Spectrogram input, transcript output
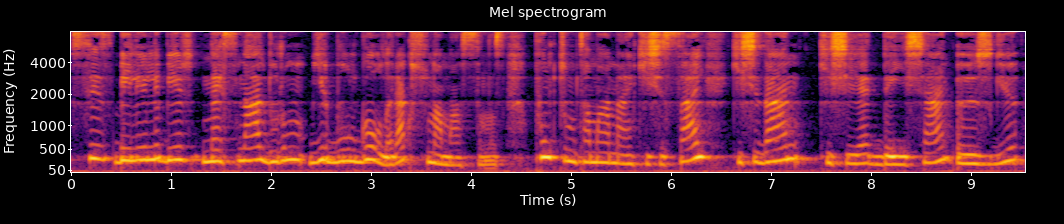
siz belirli bir nesnel durum, bir bulgu olarak sunamazsınız. Punktum tamamen kişisel, kişiden kişiye değişen, özgü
